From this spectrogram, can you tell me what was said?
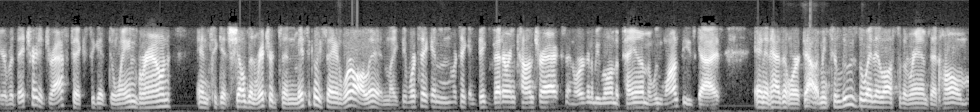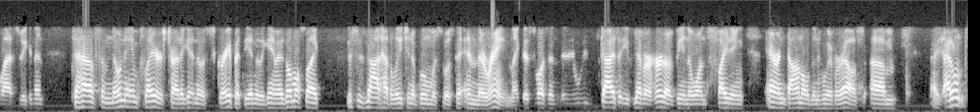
year, but they traded draft picks to get Duane Brown and to get Sheldon Richardson, basically saying we're all in. Like we're taking we're taking big veteran contracts, and we're going to be willing to pay them, and we want these guys. And it hasn't worked out. I mean, to lose the way they lost to the Rams at home last week, and then to have some no-name players try to get into a scrape at the end of the game, it was almost like this is not how the Legion of Boom was supposed to end their reign. Like this wasn't guys that you've never heard of being the ones fighting Aaron Donald and whoever else. Um, I, I don't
